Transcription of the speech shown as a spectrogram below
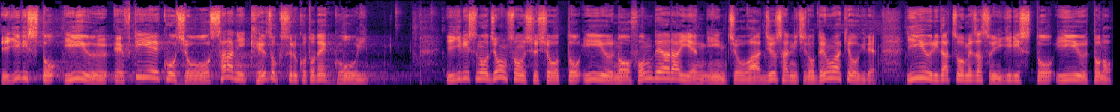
イギリスと EU、FTA 交渉をさらに継続することで合意。イギリスのジョンソン首相と EU のフォンデアライエン委員長は13日の電話協議で EU 離脱を目指すイギリスと EU との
